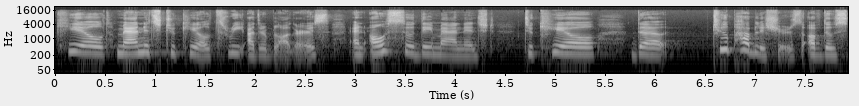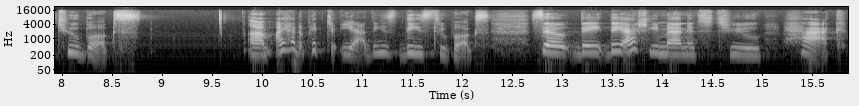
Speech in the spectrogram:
killed, managed to kill three other bloggers, and also they managed to kill the two publishers of those two books um, I had a picture, yeah, these, these two books. So they, they actually managed to hack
